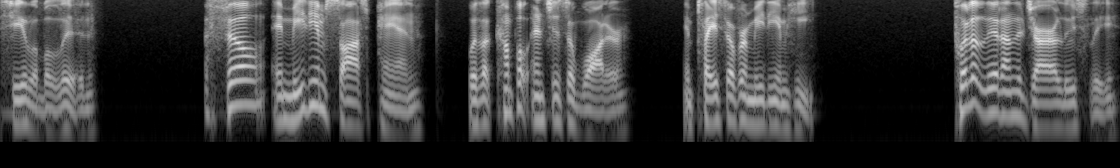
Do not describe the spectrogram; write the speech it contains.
sealable lid. Fill a medium saucepan with a couple inches of water and place over medium heat. Put a lid on the jar loosely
